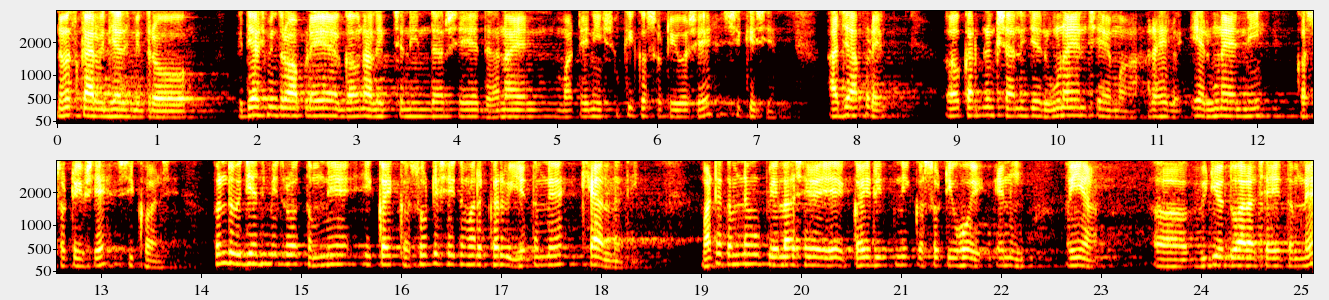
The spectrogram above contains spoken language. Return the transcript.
નમસ્કાર વિદ્યાર્થી મિત્રો. વિદ્યાર્થી મિત્રો, આપણે અગાઉના લેક્ચરની અંદર છે, ધનાયન માટેની સૂકી કસોટીઓ છે, શીખી છે આજે આપણે અકાર્બનિક જે ઋણાયન છે એમાં રહેલો, એ ઋણાયનની કસોટી છે શીખવાની છે. પરંતુ વિદ્યાર્થી મિત્રો, તમને એ કઈ કસોટી છે તમારે કરવી એ તમને ખ્યાલ નથી. માટે તમને હું પહેલાં છે એ કઈ રીતની કસોટી હોય એનું અહીંયા વીડિયો દ્વારા છે એ તમને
